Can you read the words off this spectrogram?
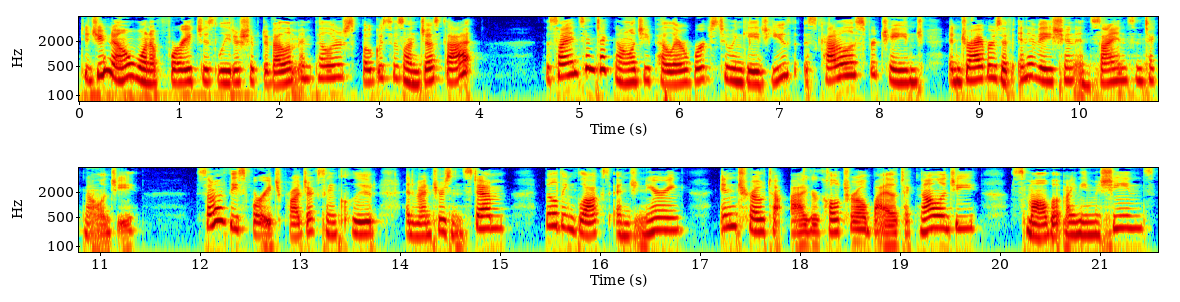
Did you know one of 4 H's leadership development pillars focuses on just that? The science and technology pillar works to engage youth as catalysts for change and drivers of innovation in science and technology. Some of these 4 H projects include Adventures in STEM, Building Blocks Engineering, Intro to Agricultural Biotechnology, Small but Mighty Machines,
